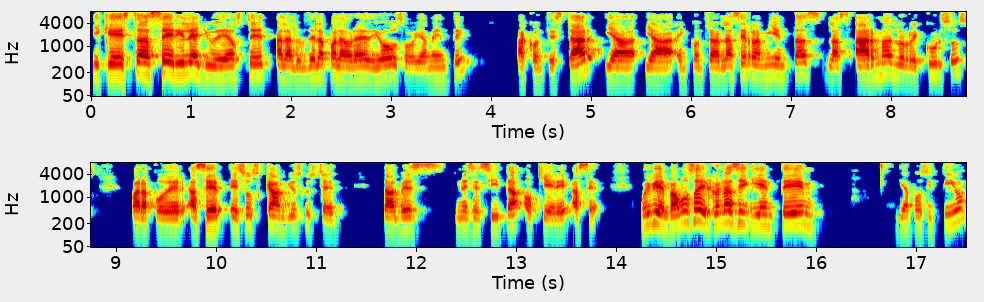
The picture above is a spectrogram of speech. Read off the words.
y que esta serie le ayude a usted a la luz de la palabra de Dios, obviamente, a contestar y a, y a encontrar las herramientas, las armas, los recursos para poder hacer esos cambios que usted tal vez necesita o quiere hacer. Muy bien, vamos a ir con la siguiente diapositiva.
